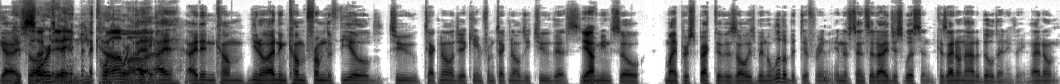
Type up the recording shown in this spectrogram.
guy. so I, in. come on. I, I, I, didn't come, you know, I didn't come from the field to technology. I came from technology to this. Yeah. I mean, so my perspective has always been a little bit different in the sense that I just listen because I don't know how to build anything. I don't,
